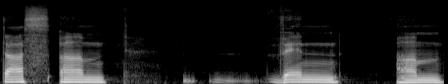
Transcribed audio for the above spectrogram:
dass ähm, wenn ähm,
